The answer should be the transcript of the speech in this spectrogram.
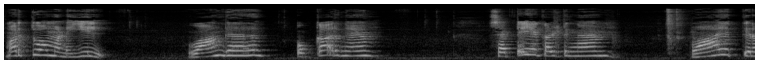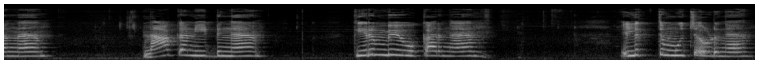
மருத்துவமனையில். வாங்க உட்காருங்க. சட்டையை கழட்டுங்க. வாயை திறங்க. நாக்க நீட்டுங்க. திரும்பி உட்காருங்க. இழுத்து மூச்சை விடுங்க.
